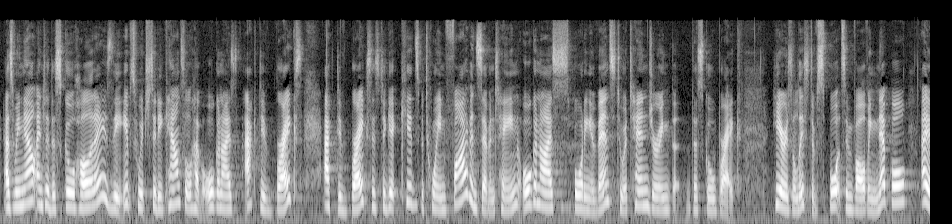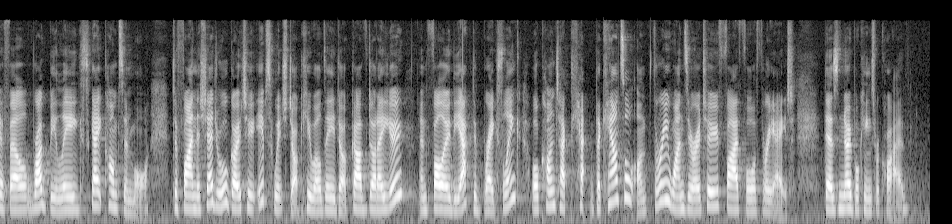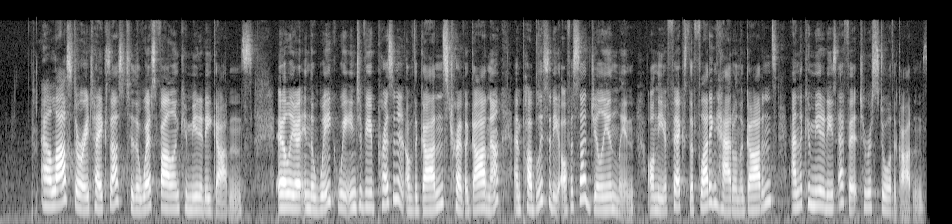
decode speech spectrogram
As we now enter the school holidays, the Ipswich City Council have organised Active Breaks. Active Breaks is to get kids between 5 and 17 organised sporting events to attend during the, the school break. Here is a list of sports involving netball, AFL, rugby league, skate comps and more. To find the schedule, go to ipswich.qld.gov.au and follow the Active Breaks link or contact the Council on 3102 5438. There's no bookings required. Our last story takes us to the Westphalen Community Gardens. Earlier in the week, we interviewed President of the Gardens, Trevor Gardner, and Publicity Officer Gillian Lynn on the effects the flooding had on the gardens and the community's effort to restore the gardens.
